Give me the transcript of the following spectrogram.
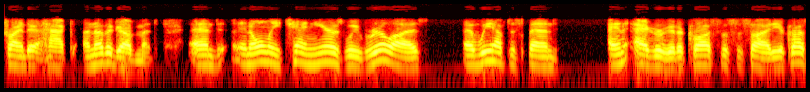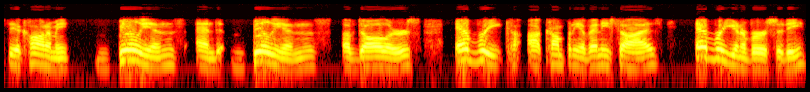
trying to hack another government. And in only 10 years, we've realized that we have to spend an aggregate across the society, across the economy, billions and billions of dollars. Every co- uh, company of any size, every university,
